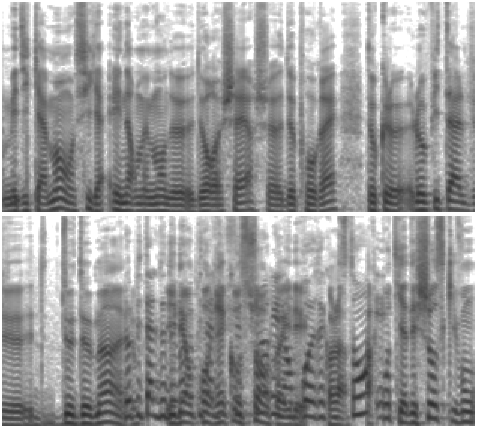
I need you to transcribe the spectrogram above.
médicaments aussi, il y a énormément de, de recherches, de progrès. Donc l'hôpital de, de, demain, il est en progrès constant. Par contre, il y a des choses qui vont,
